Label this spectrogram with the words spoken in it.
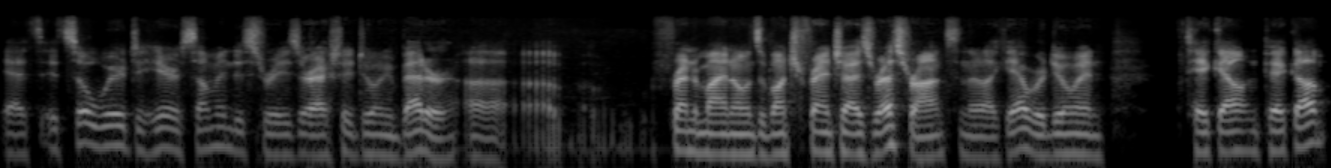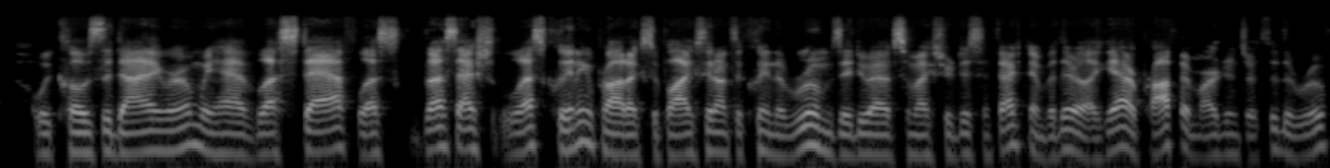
Yeah, it's, it's so weird to hear some industries are actually doing better. Uh, a friend of mine owns a bunch of franchise restaurants and they're like, yeah, we're doing takeout and pickup we close the dining room we have less staff less less actually less cleaning product supply because they don't have to clean the rooms they do have some extra disinfectant but they're like yeah our profit margins are through the roof.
